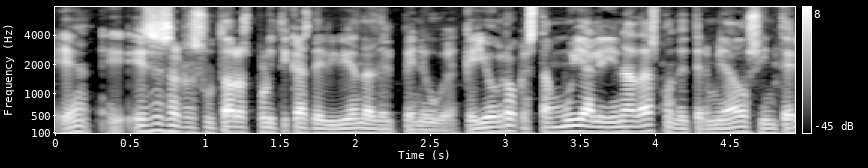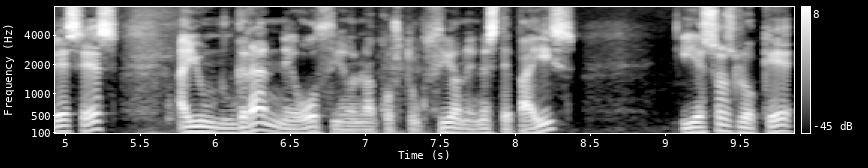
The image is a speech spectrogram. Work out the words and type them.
¿eh? E- Ese es el resultado de las políticas de vivienda del PNV, que yo creo que están muy alineadas con determinados intereses. Hay un gran negocio en la construcción en este país. Y eso es lo que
